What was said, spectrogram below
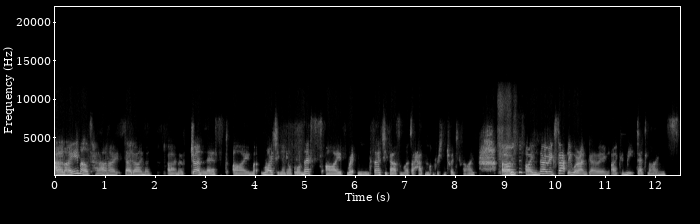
And I emailed her and I said, I'm a I'm a journalist. I'm writing a novel on this. I've written 30,000 words. I hadn't, I've written 25. Um, I know exactly where I'm going. I can meet deadlines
